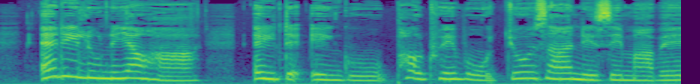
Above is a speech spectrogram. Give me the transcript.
။အဲ့ဒီလူနှစ်ယောက်ဟာအိမ်တအိမ်ကိုဖောက်ထွင်းဖို့ကြိုးစားနေစဉ်မှာပဲ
